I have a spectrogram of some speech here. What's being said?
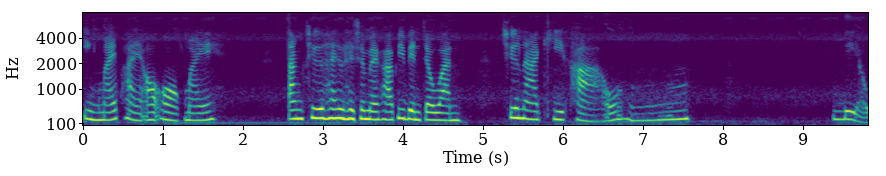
กิ่งไม้ไผ่เอาออกไหม ตั้งชื่อให้เลยใช่ไหมคะ พี่เบญจวรรณชื่อนาคีขาว เดี๋ยว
